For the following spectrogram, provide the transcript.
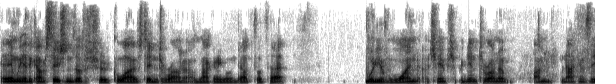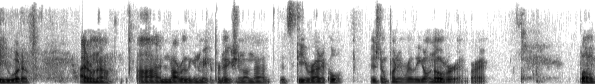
And then we had the conversations of should Kawhi have stayed in Toronto. I'm not going to go in depth with that. Would he have won a championship again in Toronto? I'm not going to say he would have. I don't know. Uh, I'm not really going to make a prediction on that. It's theoretical. There's no point in really going over it, right? But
